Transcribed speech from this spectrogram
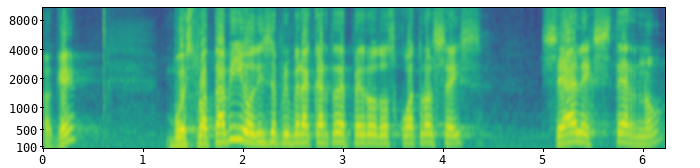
¿Ok? Vuestro atavío, dice primera carta de Pedro 2, 4 al 6, sea el externo,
